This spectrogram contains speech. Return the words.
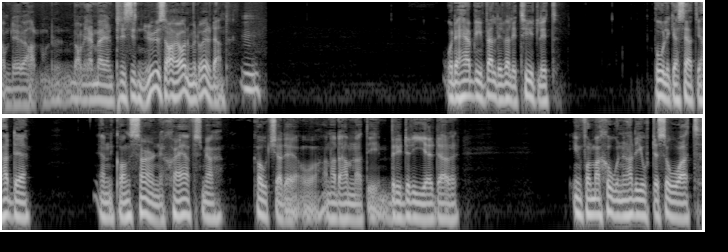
om, det, om jag, precis nu sa jag det, men då är det den. Mm. Och det här blir väldigt, väldigt tydligt på olika sätt. Jag hade en koncernchef som jag coachade och han hade hamnat i bryderier där informationen hade gjort det så att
